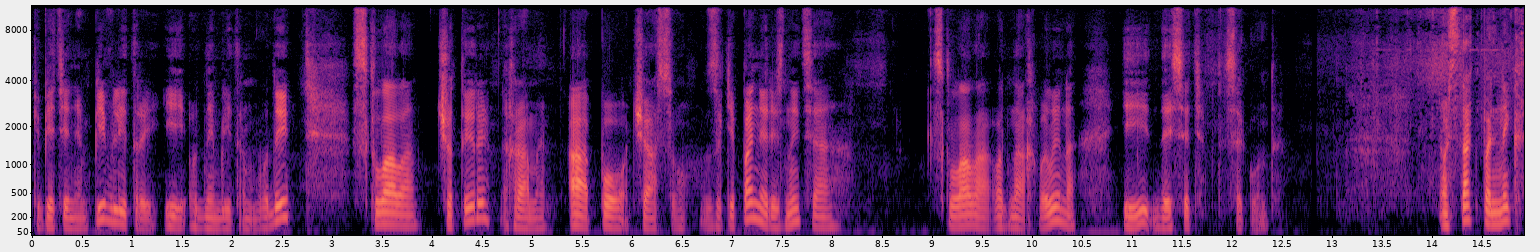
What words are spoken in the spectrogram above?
кип'ятінням пів літри і 1 літром води склала 4 грами, а по часу закипання різниця склала 1 хвилина і 10 секунд. Ось так пальник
